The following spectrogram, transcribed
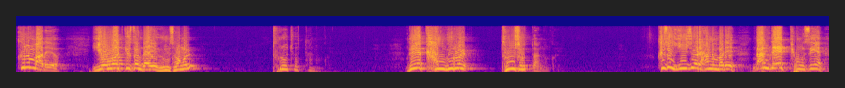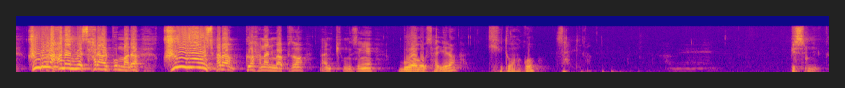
그는 말해요. 여호와께서 나의 음성을 들어줬다는 거예요. 내 간구를 들으셨다는 거예요. 그래서 2절에 하는 말이 난 내 평생에 그를 하나님을 사랑할 뿐만 아니라 그 사람 그 하나님 앞에서 난 평생에 뭐하고 살리라? 기도하고 살리라. 믿습니까?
